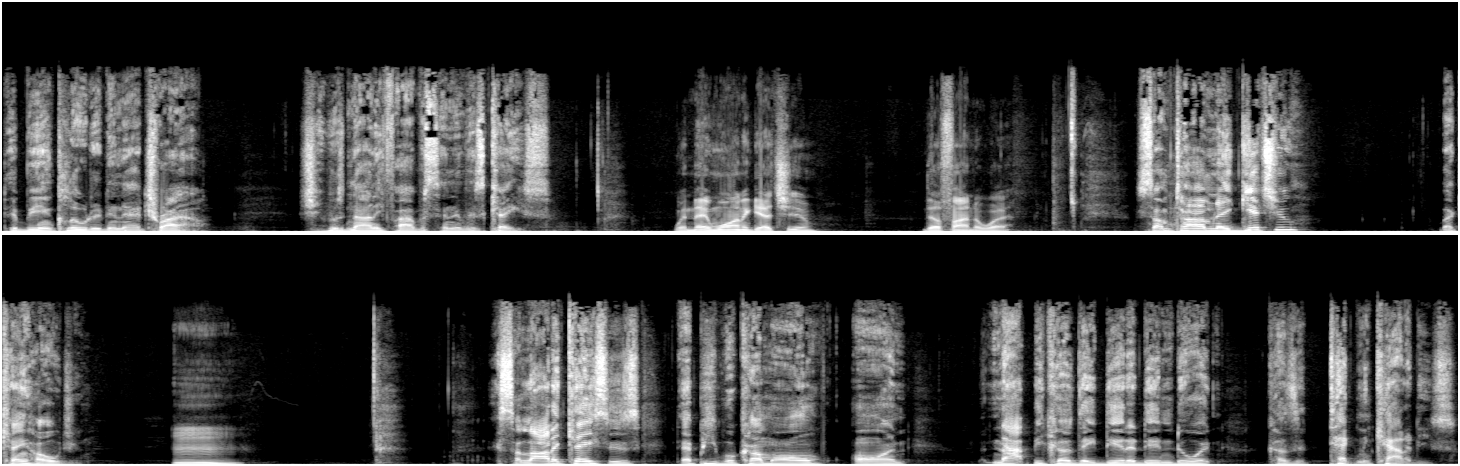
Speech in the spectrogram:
to be included in that trial. She was 95% of his case. When they want to get you, they'll find a way. Sometimes they get you, but can't hold you. Hmm. It's a lot of cases that people come home on not because they did or didn't do it, because of technicalities.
